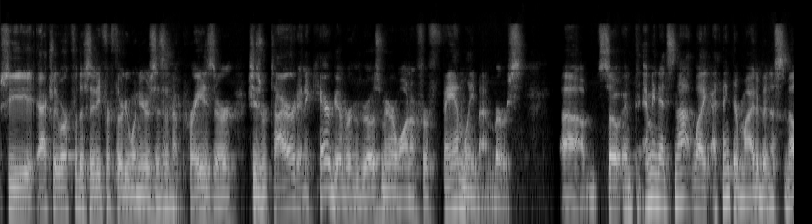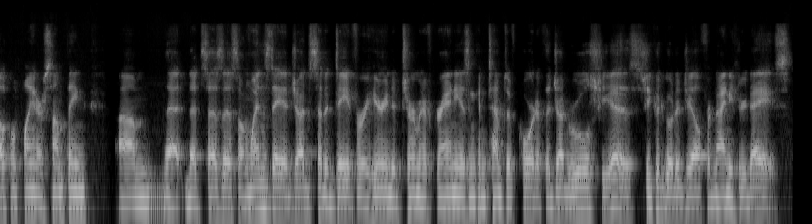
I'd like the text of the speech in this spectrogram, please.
she actually worked for the city for 31 years as an appraiser. She's retired and a caregiver who grows marijuana for family members. Um, so, I mean, it's not like I think there might have been a smell complaint or something um, that that says this. On Wednesday, a judge set a date for a hearing to determine if Granny is in contempt of court. If the judge rules she is, she could go to jail for 93 days.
